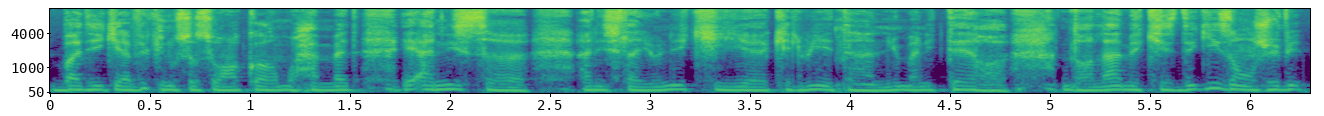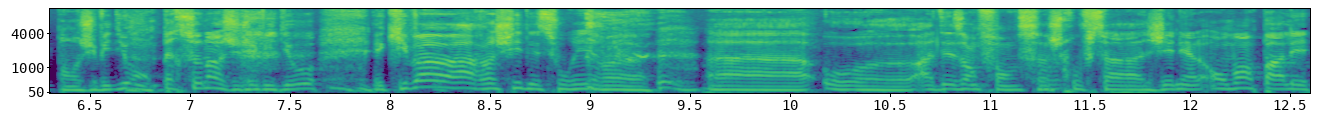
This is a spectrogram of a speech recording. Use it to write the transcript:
Badi qui est avec nous ce soir encore, Mohamed. Et Anis, euh, Anis Layoni, qui, euh, qui lui est un humanitaire euh, dans l'âme et qui se déguise en jeu, en jeu vidéo, en personnage de jeu vidéo et qui va arracher des sourires euh, à, aux, à des enfants. Ça, je trouve ça génial. On va en parler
